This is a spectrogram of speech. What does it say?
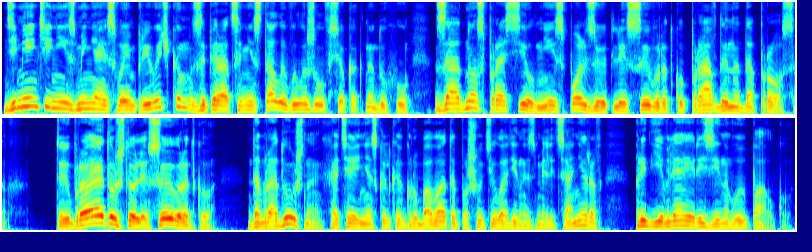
Дементий, не изменяя своим привычкам, запираться не стал и выложил все как на духу. Заодно спросил, не используют ли сыворотку правды на допросах. «Ты про эту, что ли, сыворотку?» Добродушно, хотя и несколько грубовато пошутил один из милиционеров, предъявляя резиновую палку.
